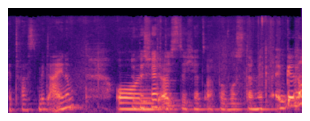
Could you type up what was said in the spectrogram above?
etwas mit einem. Und, du beschäftigst äh, dich jetzt auch bewusst damit. Genau.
